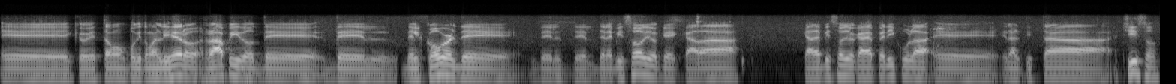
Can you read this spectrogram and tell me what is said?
eh, que hoy estamos un poquito más ligeros, rápido de, del, cover de, del- del episodio, que cada, cada episodio, cada película, eh, el artista Chizo,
